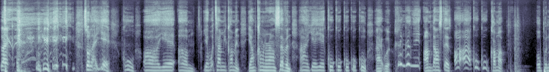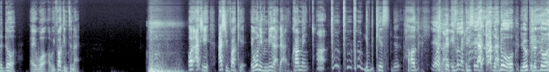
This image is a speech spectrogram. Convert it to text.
Like, so like, yeah, cool. Oh yeah, um, yeah. What time you coming? Yeah, I'm coming around seven. Ah, yeah, yeah. Cool, cool, cool, cool, cool. All right, well, I'm downstairs. Oh, all right, cool, cool. Come up. Open the door. Hey, what? Are we fucking tonight? Oh, actually, actually, fuck it. It won't even be like that. Coming, ah, give the kiss, the hug. Yeah, like it's not like you say that at the door. You open the door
